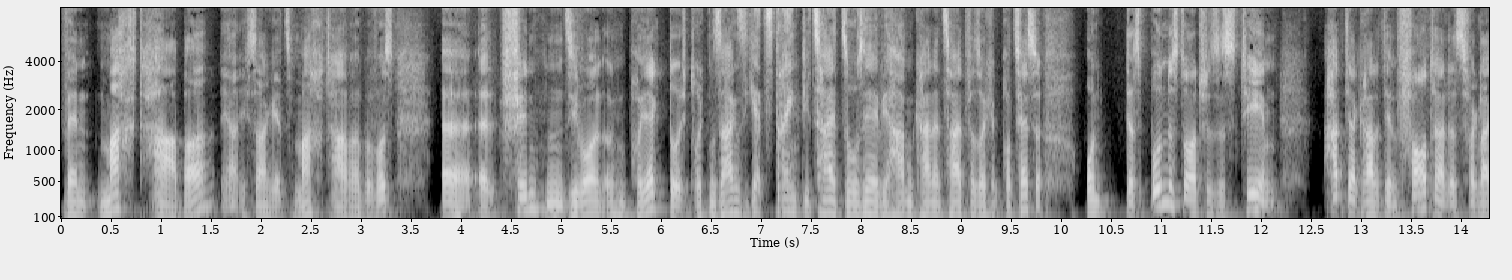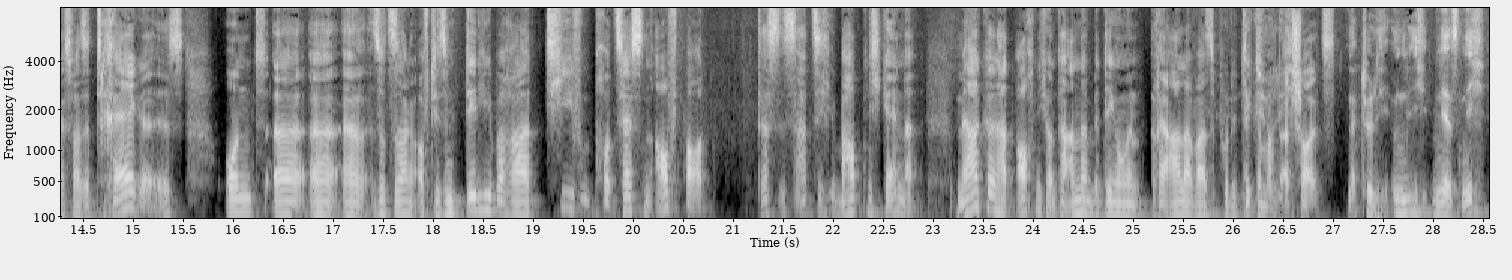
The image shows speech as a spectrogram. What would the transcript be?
wenn Machthaber, ja, ich sage jetzt Machthaber bewusst, äh, äh, finden, sie wollen irgendein Projekt durchdrücken, sagen sie, jetzt drängt die Zeit so sehr, wir haben keine Zeit für solche Prozesse. Und das bundesdeutsche System hat ja gerade den Vorteil, dass es vergleichsweise träge ist und äh, äh, sozusagen auf diesen deliberativen Prozessen aufbaut. Das ist, hat sich überhaupt nicht geändert. Merkel hat auch nicht unter anderen Bedingungen realerweise Politik gemacht als Scholz. Natürlich. Und ich bin jetzt nicht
